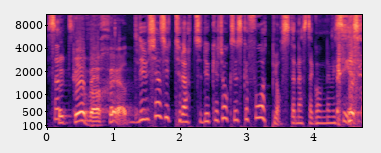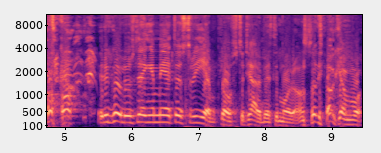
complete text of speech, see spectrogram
Så att, Gud vad skönt. du känns ju trött så du kanske också ska få ett plåster nästa gång när vi ses. Ja, är du gullig och slänger med ett östrogenplåster till arbetet imorgon så att jag kan få,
